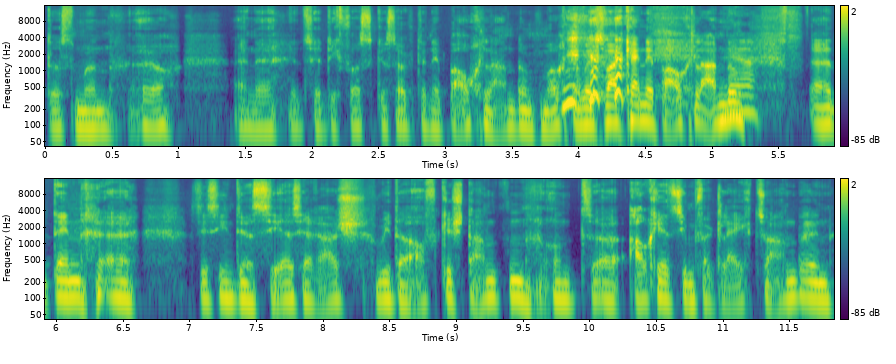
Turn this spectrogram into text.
dass man ja, eine, jetzt hätte ich fast gesagt, eine Bauchlandung macht, aber es war keine Bauchlandung, ja. äh, denn äh, sie sind ja sehr, sehr rasch wieder aufgestanden und äh, auch jetzt im Vergleich zu anderen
